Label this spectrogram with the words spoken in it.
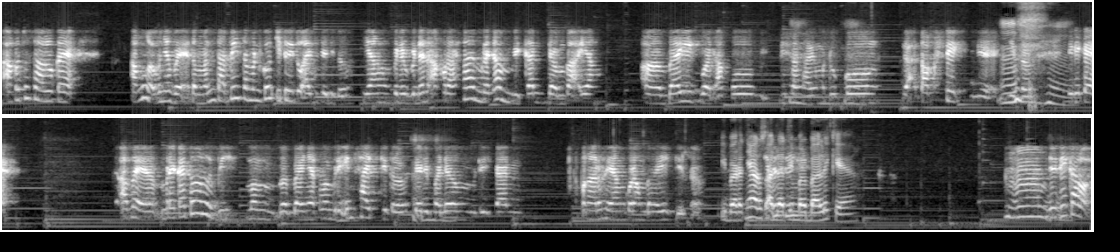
aku tuh selalu kayak aku nggak punya banyak temen tapi temenku itu itu aja gitu yang bener-bener aku rasa mereka memberikan dampak yang uh, baik buat aku bi- bisa Hmm. saling mendukung nggak toxic gitu, Hmm. gitu jadi kayak apa ya mereka tuh lebih mem- banyak memberi insight gitu loh daripada memberikan pengaruh yang kurang baik gitu Ibaratnya harus Itu ada sih. timbal balik ya. Hmm, jadi kalau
